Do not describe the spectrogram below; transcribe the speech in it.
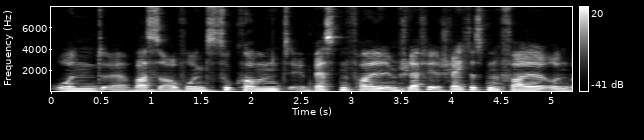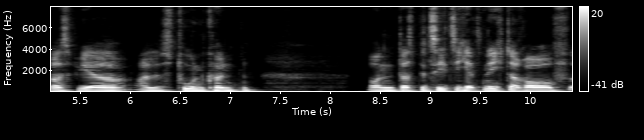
und äh, was auf uns zukommt, im besten Fall, im schlechtesten Fall und was wir alles tun könnten. Und das bezieht sich jetzt nicht darauf, äh,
